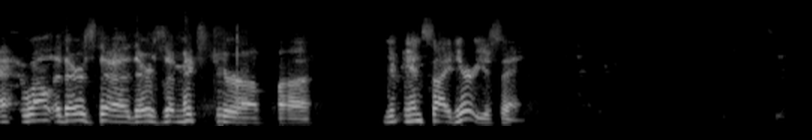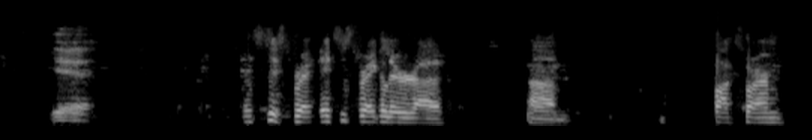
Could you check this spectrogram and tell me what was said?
Uh, well, there's the, there's a mixture of uh, inside here. You're saying? Yeah. It's just re- it's just regular uh, um, Fox Farm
